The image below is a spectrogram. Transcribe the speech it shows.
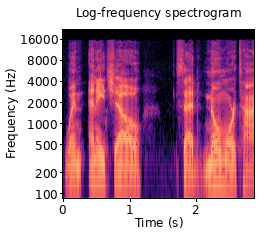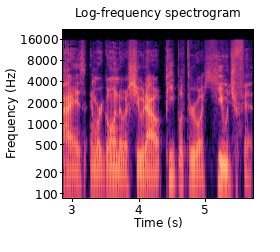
when NHL said no more ties and we're going to a shootout, people threw a huge fit.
